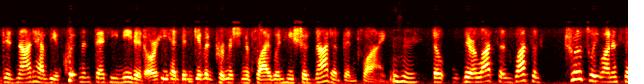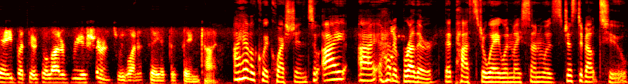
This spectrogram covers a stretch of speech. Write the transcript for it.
did not have the equipment that he needed, or he had been given permission to fly when he should not have been flying. Mm-hmm. So there are lots of lots of truths we want to say, but there's a lot of reassurance we want to say at the same time. I have a quick question. So I I had a brother that passed away when my son was just about two.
